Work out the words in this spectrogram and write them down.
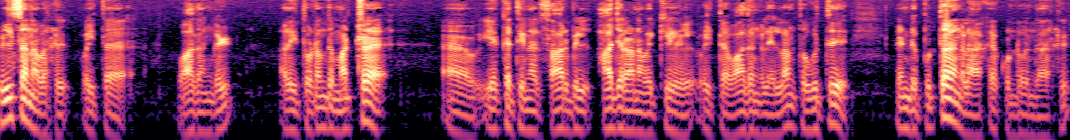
வில்சன் அவர்கள் வைத்த வாதங்கள் அதைத் தொடர்ந்து மற்ற இயக்கத்தினர் சார்பில் ஆஜரான வக்கீல்கள் வைத்த வாதங்கள் எல்லாம் தொகுத்து ரெண்டு புத்தகங்களாக கொண்டு வந்தார்கள்.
